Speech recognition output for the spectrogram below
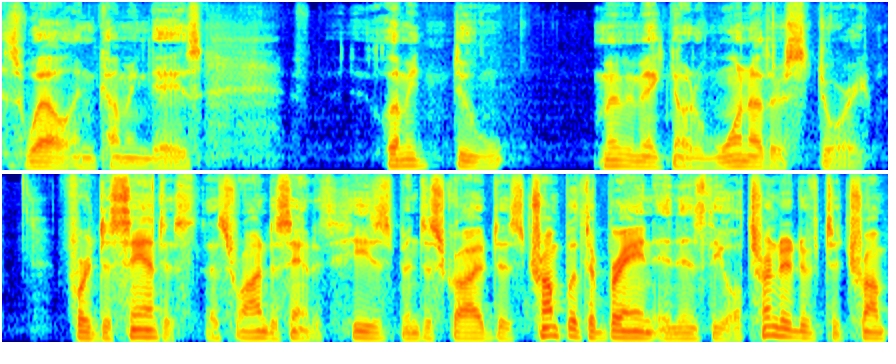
as well in coming days. Let me do maybe make note of one other story. For DeSantis, that's Ron DeSantis. He's been described as Trump with a brain and is the alternative to Trump,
